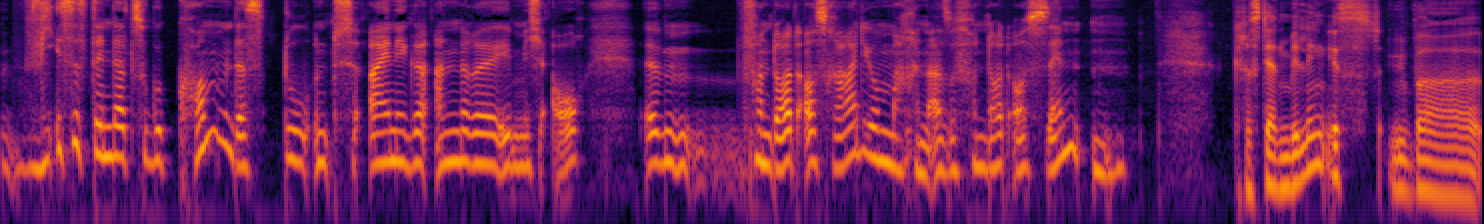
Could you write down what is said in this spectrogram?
Wie ist es denn dazu gekommen, dass du und einige andere, eben ich auch, ähm, von dort aus Radio machen, also von dort aus senden? Christian Milling ist über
